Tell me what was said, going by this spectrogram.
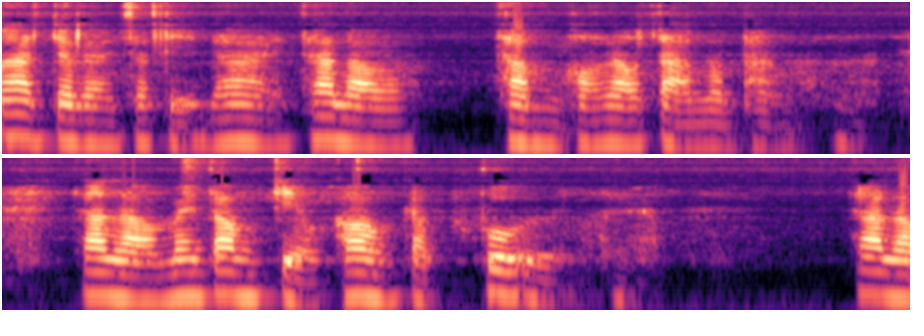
มารถเจริญสติได้ ถ้าเราทำของเราตามลำพัง ถ้าเราไม่ต้องเกี่ยวข้องกับผู้อื่น ถ้าเรา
